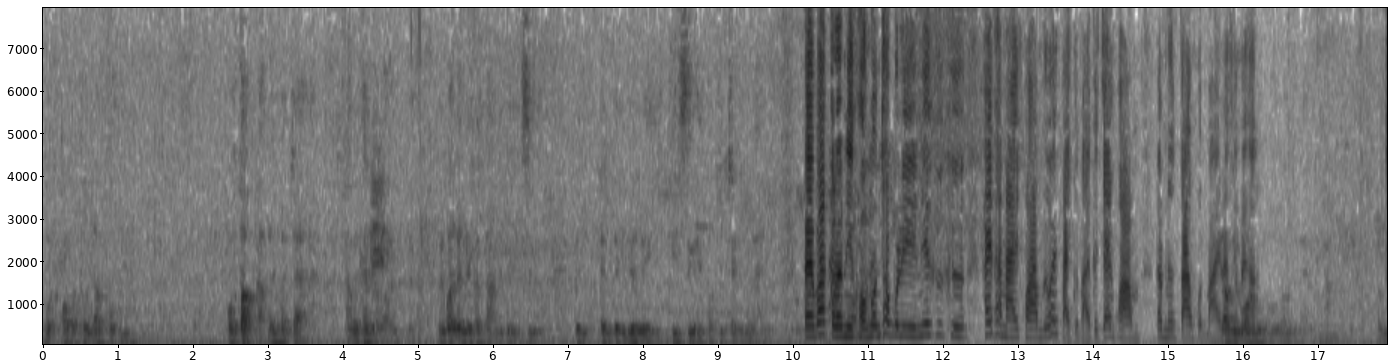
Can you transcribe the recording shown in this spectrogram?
หมดความอดทนแล้วผม ผมตอบกลับแล้วมันจะทำให้ท่านเดือดร้อนนะครับไม่ว่าเรื่องใดก็ตามที่เป็นสื่อ เป็นเป็นเป็นเรื่องเองที่สื่อให้ความสนใจในเมื่อไหร่แปลว่ากรณีของนนทบุรีนี่คือคือให้ทนายความหรือให้ฝ่ายกฎหมายไปแจ้งความดำเนินตามกฎหมายแล้เราวมีใช่ไหมวอลคะลุ่มของเราอยู่แล้วนะครับต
